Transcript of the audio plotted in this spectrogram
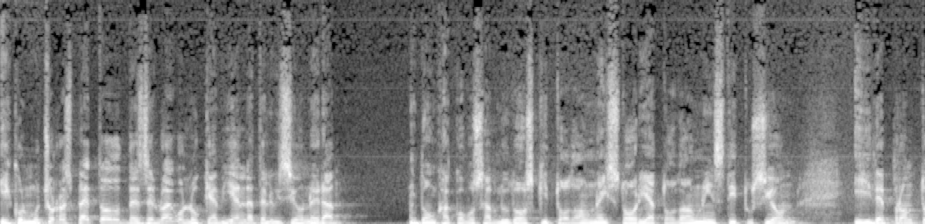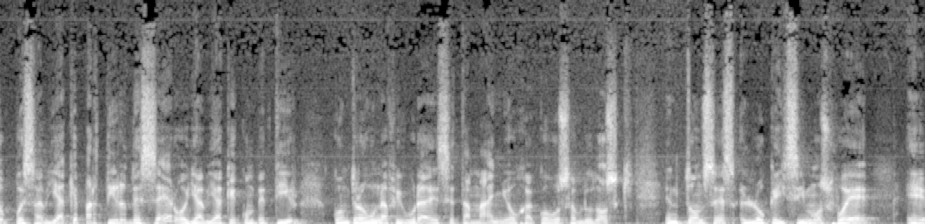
Y con mucho respeto, desde luego, lo que había en la televisión era don Jacobo Zabludowski, toda una historia, toda una institución, y de pronto pues había que partir de cero y había que competir contra una figura de ese tamaño, Jacobo Zabludowski. Entonces lo que hicimos fue eh,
